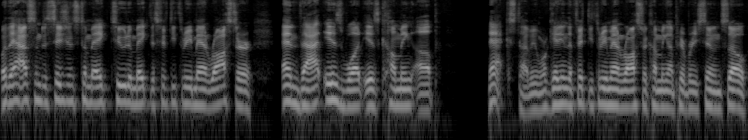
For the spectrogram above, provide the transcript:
but they have some decisions to make too to make this 53 man roster. And that is what is coming up next. I mean, we're getting the 53 man roster coming up here pretty soon. So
